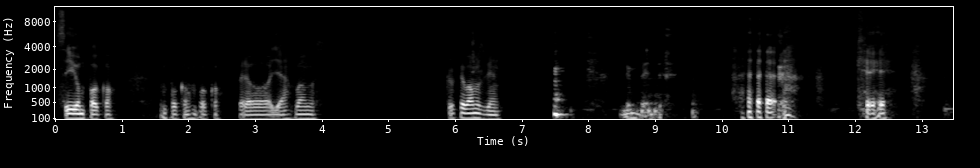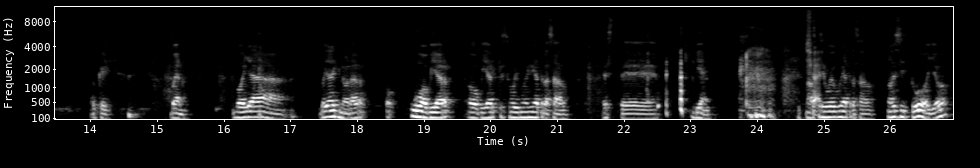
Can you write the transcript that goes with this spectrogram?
Sí, un poco, un poco, un poco, pero ya, vamos. Creo que vamos bien. no inventes. ¿Qué? Ok. Bueno, voy a, voy a ignorar o, u obviar, obviar que estoy muy atrasado. Este, bien. No, que sí voy muy atrasado. No sé si tú o yo,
